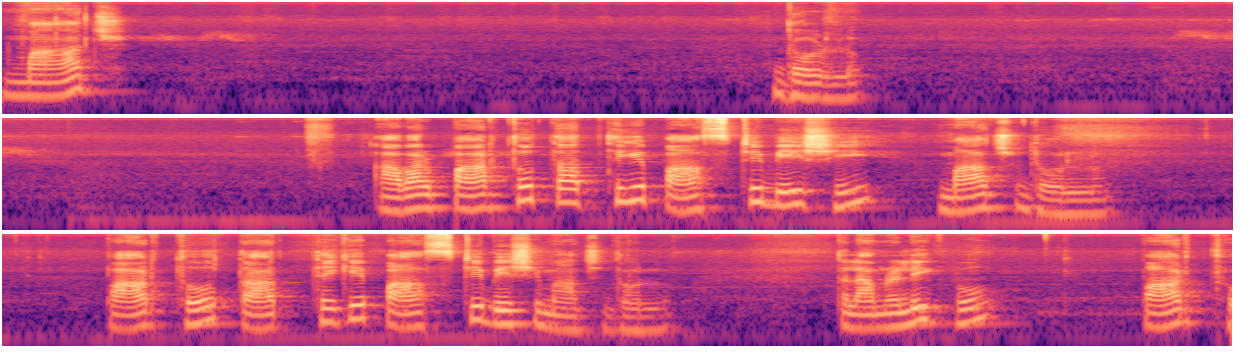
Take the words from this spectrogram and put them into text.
মাছ ধরলো। আবার পার্থ তার থেকে পাঁচটি বেশি মাছ ধরল। পার্থ তার থেকে পাঁচটি বেশি মাছ ধরল। তাহলে আমরা লিখব, পার্থ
